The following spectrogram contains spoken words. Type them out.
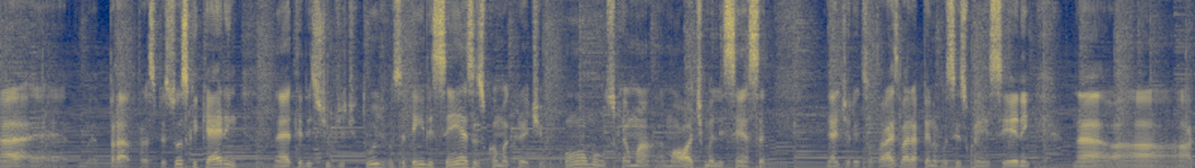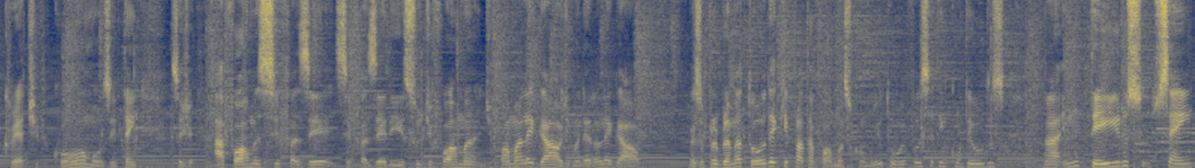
ah, é, para as pessoas que querem né, ter esse tipo de atitude, você tem licenças como a Creative Commons, que é uma, uma ótima licença né, direitos autorais, vale a pena vocês conhecerem né, a, a, Creative Commons. E tem, ou seja, há formas de se fazer, de se fazer isso de forma, de forma legal, de maneira legal. Mas o problema todo é que plataformas como o YouTube você tem conteúdos ah, inteiros sem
